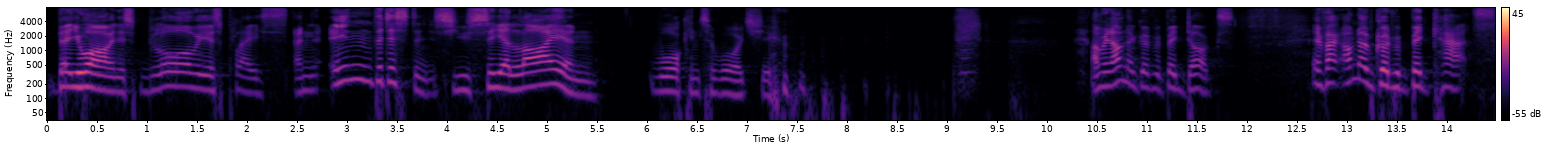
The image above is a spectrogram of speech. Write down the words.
there you are in this glorious place, and in the distance you see a lion walking towards you. I mean, I'm no good with big dogs. In fact, I'm no good with big cats.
